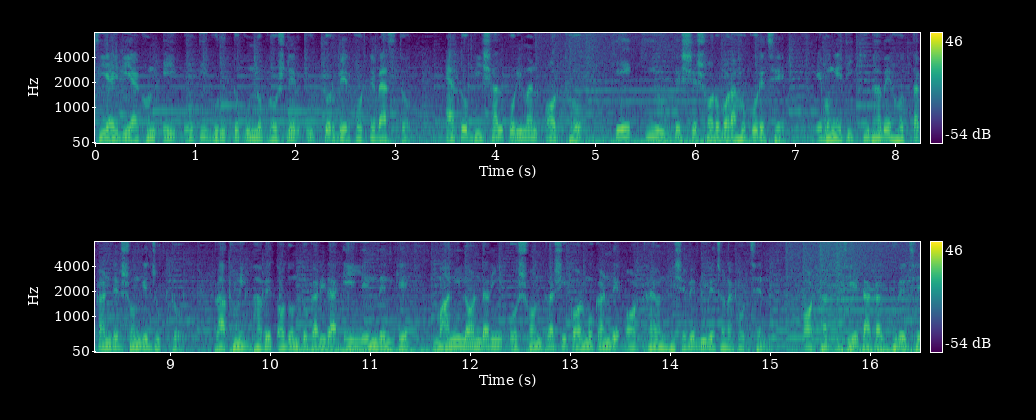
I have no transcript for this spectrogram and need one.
সিআইডি এখন এই অতি গুরুত্বপূর্ণ প্রশ্নের উত্তর বের করতে ব্যস্ত। এত বিশাল পরিমাণ অর্থ কে কি উদ্দেশ্যে সরবরাহ করেছে এবং এটি কীভাবে হত্যাকাণ্ডের সঙ্গে যুক্ত? প্রাথমিকভাবে তদন্তকারীরা এই লেনদেনকে মানি লন্ডারিং ও সন্ত্রাসী কর্মকাণ্ডে অর্থায়ন হিসেবে বিবেচনা করছেন। অর্থাৎ যে টাকা ঘুরেছে,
